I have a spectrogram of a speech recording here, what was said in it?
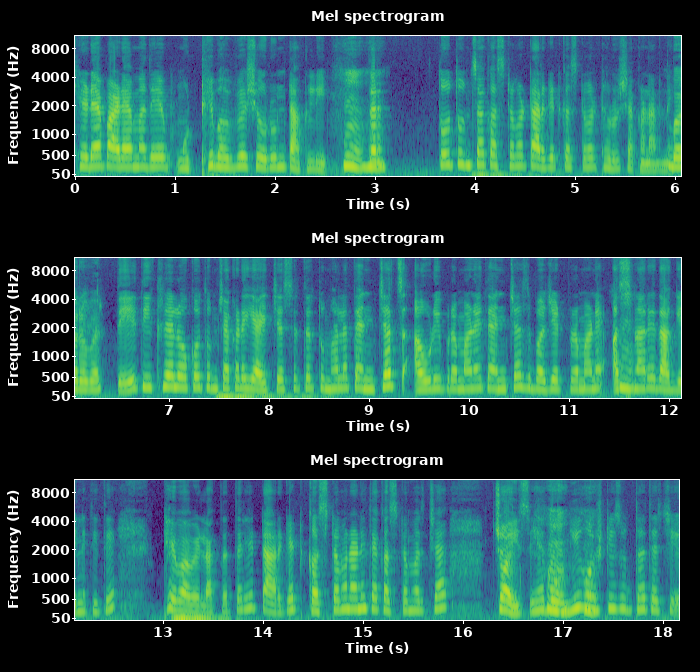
खेड्यापाड्यामध्ये मोठी भव्य शोरूम टाकली तर तो तुमचा कस्टमर टार्गेट कस्टमर ठरू शकणार नाही. बरोबर. ते तिथले लोक तुमच्याकडे यायचे असेल तर तुम्हाला त्यांच्याच आवडीप्रमाणे त्यांच्याच बजेटप्रमाणे असणारे दागिने तिथे ठेवावे लागतात. तर हे टार्गेट कस्टमर आणि त्या कस्टमरच्या चॉईस ह्या दोन्ही गोष्टी सुद्धा त्याची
